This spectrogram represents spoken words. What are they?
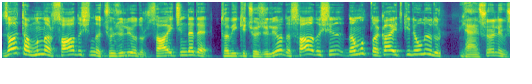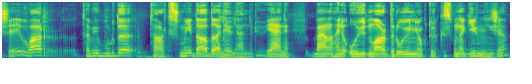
Zaten bunlar sağ dışında çözülüyordur. Sağ içinde de tabii ki çözülüyor da sağ dışı da mutlaka etkili oluyordur. Yani şöyle bir şey var tabii burada tartışmayı daha da alevlendiriyor. Yani ben hani oyun vardır oyun yoktur kısmına girmeyeceğim.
